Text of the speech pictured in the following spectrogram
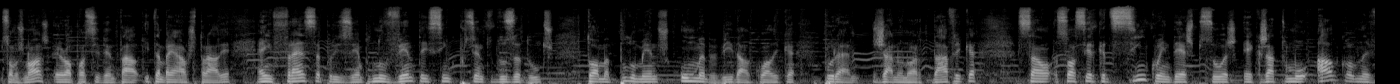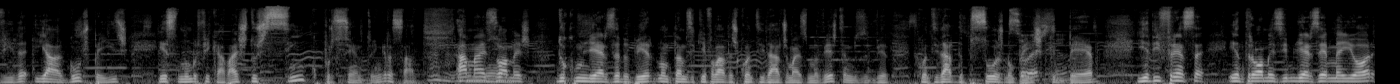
somos nós, a Europa Ocidental e também a Austrália. Em França, por exemplo, 95% dos adultos toma pelo menos uma bebida alcoólica por ano. Já no norte da África, são só cerca de 5 em 10 pessoas é que já tomou álcool na vida e há alguns países esse número fica abaixo dos 5%. Engraçado. Há mais homens do que mulheres a beber, não estamos aqui a falar das quantidades mais uma vez, temos a ver a quantidade de pessoas num Pessoas, país que sim. bebe e a diferença entre homens e mulheres é maior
